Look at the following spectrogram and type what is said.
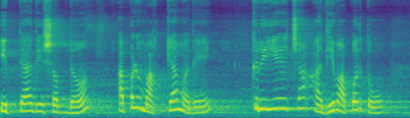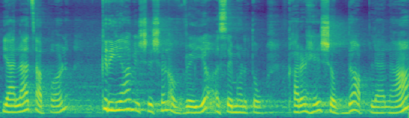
इत्यादी शब्द आपण वाक्यामध्ये क्रियेच्या आधी वापरतो. यालाच आपण क्रियाविशेषण अव्यय असे म्हणतो. कारण हे शब्द आपल्याला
